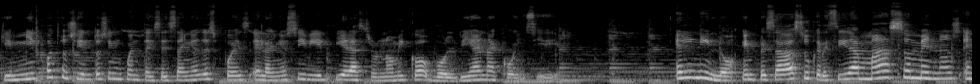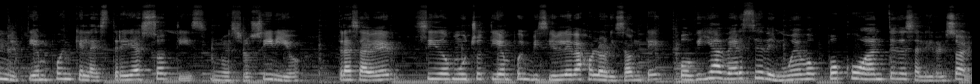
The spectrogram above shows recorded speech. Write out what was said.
que 1456 años después el año civil y el astronómico volvían a coincidir. El Nilo empezaba su crecida más o menos en el tiempo en que la estrella Sotis, nuestro Sirio, tras haber sido mucho tiempo invisible bajo el horizonte, podía verse de nuevo poco antes de salir el sol.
